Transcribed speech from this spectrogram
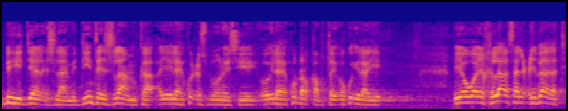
Bihi diin alislaami diinta islaamka ayaa ilahay ku cusboonaysiiyey oo ilahay ku dharqabtay oo ku ilaayey. Iyo wa ikhlaas alcibaadati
